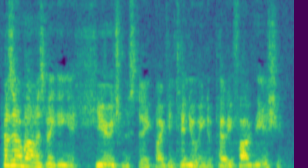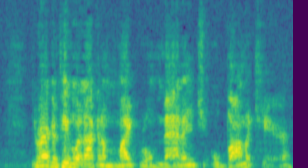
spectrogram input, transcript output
President Obama is making a huge mistake by continuing to pettifog the issue. The American people are not going to micromanage Obamacare,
